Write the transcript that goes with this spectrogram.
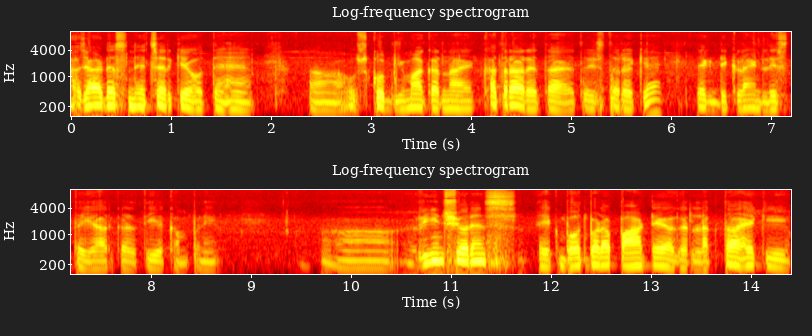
हजारडस नेचर के होते हैं। आ, उसको बीमा करना एक ख़तरा रहता है तो इस तरह के एक डिक्लाइन लिस्ट तैयार करती है कंपनी री इंश्योरेंस एक बहुत बड़ा पार्ट है। अगर लगता है कि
